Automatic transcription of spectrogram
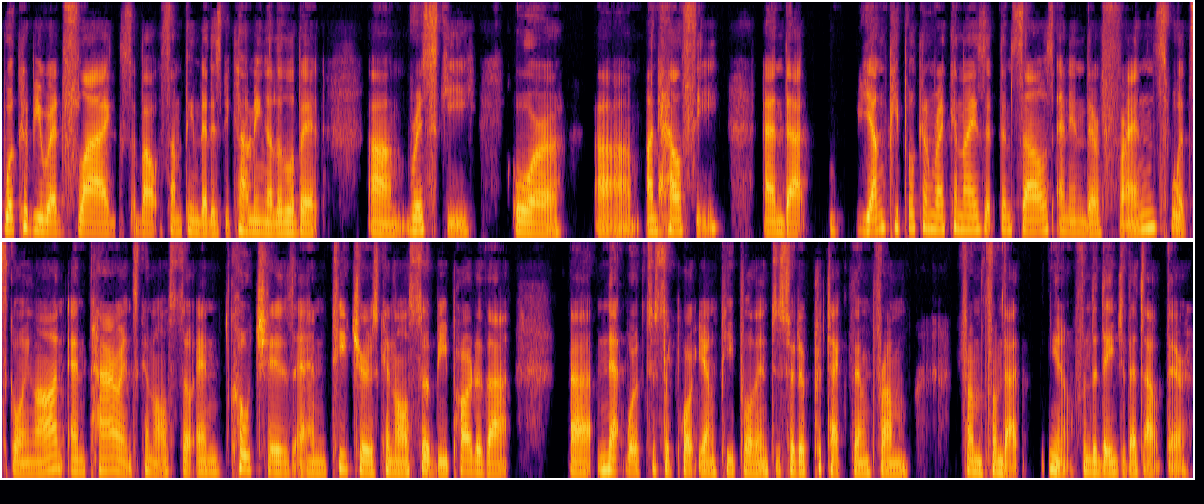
What could be red flags about something that is becoming a little bit um, risky or um, unhealthy and that young people can recognize it themselves and in their friends what's going on and parents can also and coaches and teachers can also be part of that uh, network to support young people and to sort of protect them from from from that you know from the danger that's out there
